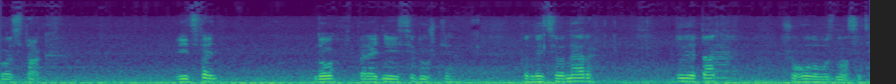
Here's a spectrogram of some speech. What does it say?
Ось так. Відстань до передньої сідушки. Кондиціонер дує так, що голову зносить.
